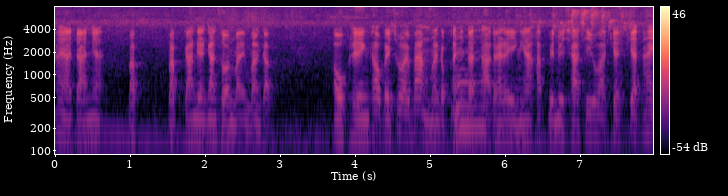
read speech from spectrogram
ให้อาจารย์เนี่ยปรับปรับการเรียนการสอนใหม่เหมือนกับ เอาเพลงเข้าไปช่วยบ้างเหมือนกับคณิตศาสตร์อะไรอย่างเงี้ยครับเป็นวิชาที่ว่าเครียดๆให้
